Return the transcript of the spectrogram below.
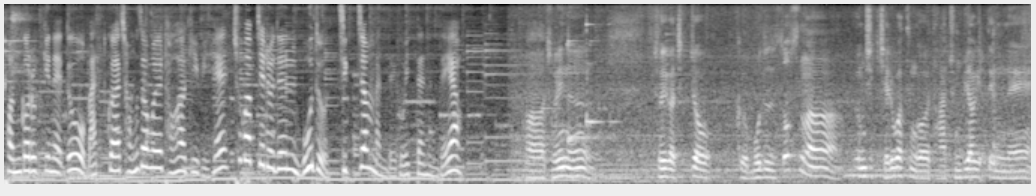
번거롭긴 해도 맛과 정성을 더하기 위해 초밥 재료는 모두 직접 만들고 있다는데요. 아, 저희는 저희가 직접 그 모든 소스나 음식 재료 같은 걸 다 준비하기 때문에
